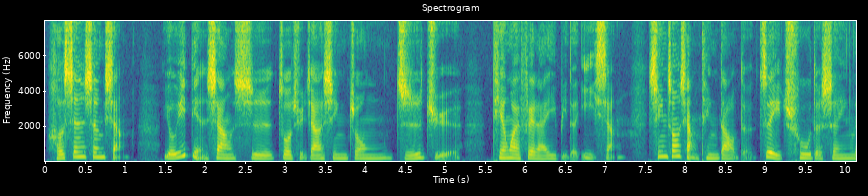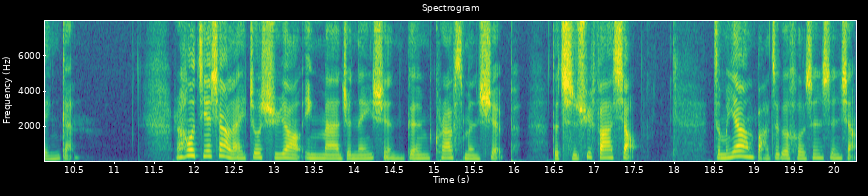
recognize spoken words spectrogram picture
和声声响有一点像是作曲家心中直觉天外飞来一笔的意象，心中想听到的最初的声音灵感。然后接下来就需要 imagination 跟 craftsmanship 的持续发酵，怎么样把这个和声声响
